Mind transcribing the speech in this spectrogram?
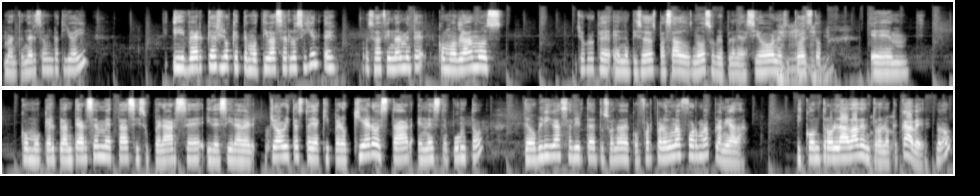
mantenerse un ratillo ahí y ver qué es lo que te motiva a hacer lo siguiente. O sea, finalmente, como hablábamos yo creo que en episodios pasados, ¿no? Sobre planeaciones y todo esto. Em, como que el plantearse metas y superarse y decir, a ver, yo ahorita estoy aquí, pero quiero estar en este punto, te obliga a salirte de tu zona de confort, pero de una forma planeada y controlada dentro de lo que cabe, ¿no?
